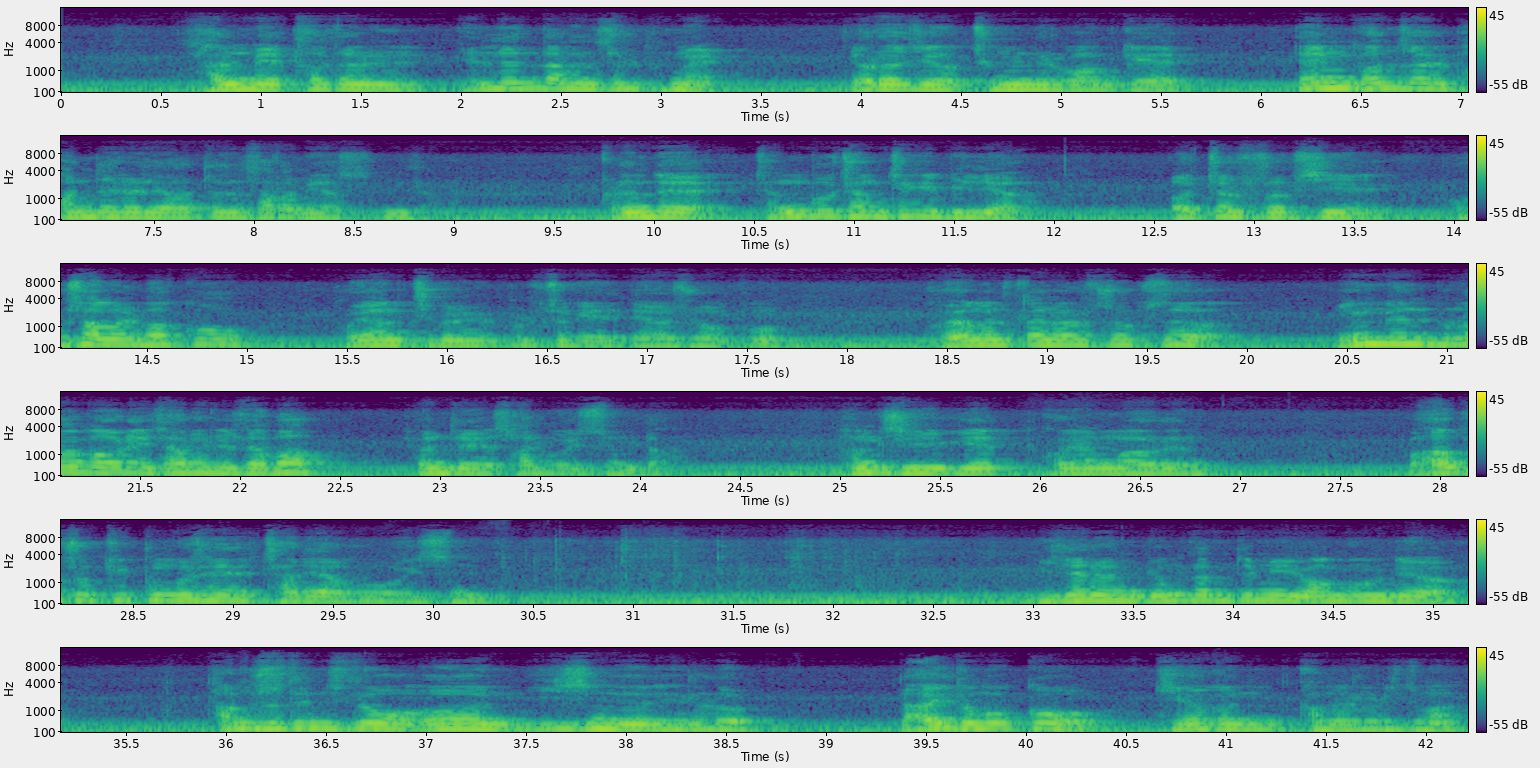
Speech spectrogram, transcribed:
삶의 터전을 잃는다는 슬픔에 여러 지역 주민들과 함께 댐 건설 반대를 해왔던 사람이었습니다. 그런데 정부 정책에 밀려 어쩔 수 없이 보상을 받고 고향 측을 물속에 내어주었고 고향을 떠날 수 없어 인근 문화마을의 자리를 잡아 현재 살고 있습니다. 항시 옛 고향 마을은 마음속 깊은 곳에 자리하고 있습니다. 이제는 용담댐이 완공되어 담수된 지도 언 20년이 흘러 나이도 먹고 기억은 가물거리지만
